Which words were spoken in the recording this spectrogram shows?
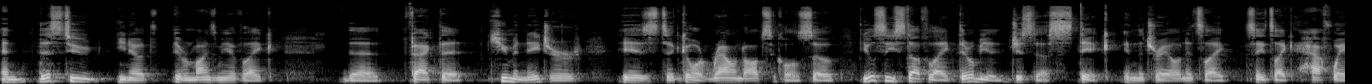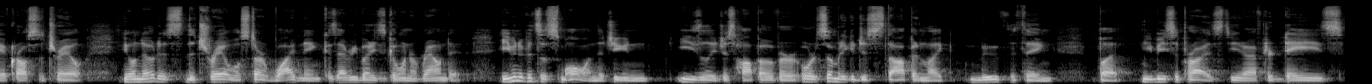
And this too, you know, it reminds me of like the fact that human nature is to go around obstacles. So you'll see stuff like there'll be a, just a stick in the trail and it's like, say it's like halfway across the trail. You'll notice the trail will start widening because everybody's going around it. Even if it's a small one that you can easily just hop over or somebody could just stop and like move the thing. But you'd be surprised, you know, after days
